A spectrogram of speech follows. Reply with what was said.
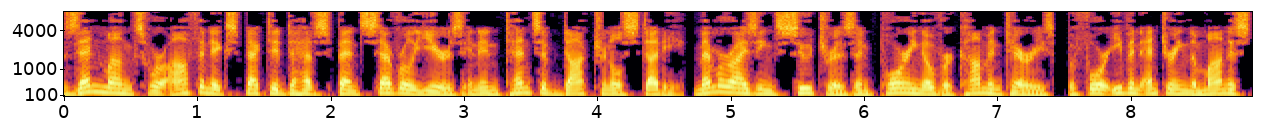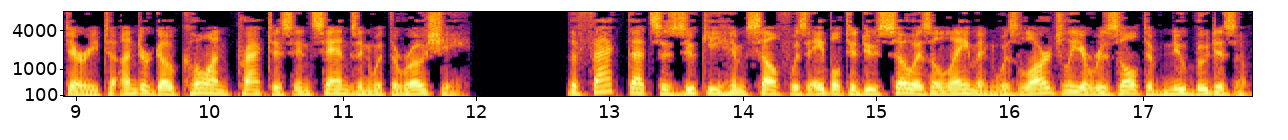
Zen monks were often expected to have spent several years in intensive doctrinal study, memorizing sutras and poring over commentaries, before even entering the monastery to undergo koan practice in Sanzen with the Roshi. The fact that Suzuki himself was able to do so as a layman was largely a result of New Buddhism.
